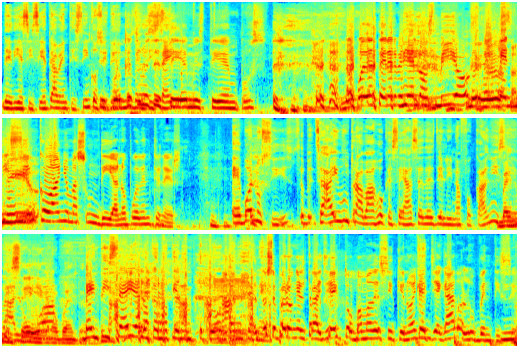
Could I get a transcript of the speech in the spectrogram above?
de 17 a 25. Si ¿Y por qué 26, en mis tiempos? no pueden tener bien los míos. 25 años más un día no pueden tener. Eh, bueno, sí, hay un trabajo que se hace desde el INAFOCAN y se evalúa. 26 es lo que no tienen. Entonces, pero en el trayecto vamos a decir que no hayan llegado a los 26.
